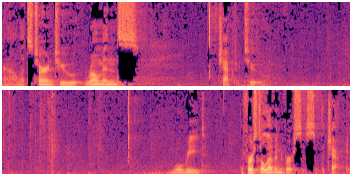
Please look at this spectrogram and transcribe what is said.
Now let's turn to Romans chapter 2. We'll read the first 11 verses of the chapter.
